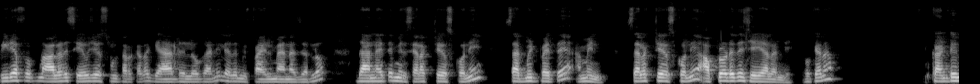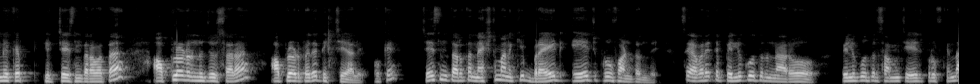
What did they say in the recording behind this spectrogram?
పీడిఎఫ్ రూపంలో ఆల్రెడీ సేవ్ చేసుకుంటారు కదా గ్యాలరీలో కానీ లేదా మీ ఫైల్ మేనేజర్లో. దాన్ని అయితే మీరు సెలెక్ట్ చేసుకొని సబ్మిట్ అయితే ఐ మీన్ సెలెక్ట్ చేసుకొని అప్లోడ్ అయితే చేయాలండి. ఓకేనా? కంటిన్యూ క్లిక్ చేసిన తర్వాత అప్లోడ్ ఉంది చూసారా? అప్లోడ్ అయితే టిక్ చేయాలి. ఓకే? చేసిన తర్వాత నెక్స్ట్ మనకి బ్రైడ్ ఏజ్ ప్రూఫ్ అంటుంది. సో ఎవరైతే పెళ్ళి కూతురు ఉన్నారో పెళ్ళి కూతురు సంబంధించి ఏజ్ ప్రూఫ్ కింద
